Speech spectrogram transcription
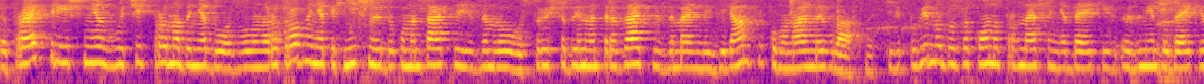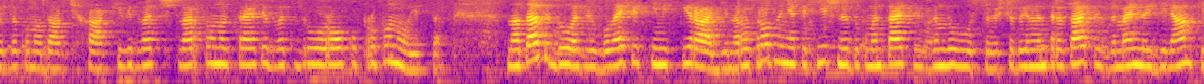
Е, Проект рішення звучить про надання дозволу на розроблення технічної документації землеустрою щодо інвентаризації земельної ділянки комунальної власності. Відповідно до закону про внесення деяких змін до деяких законодавчих актів від 24.03.22 року пропонується надати дозвіл Болехівській міській раді на розроблення технічної документації землеустрою щодо інвентаризації земельної ділянки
